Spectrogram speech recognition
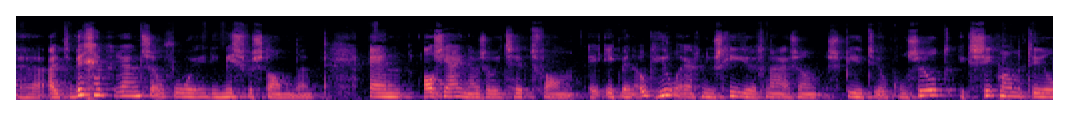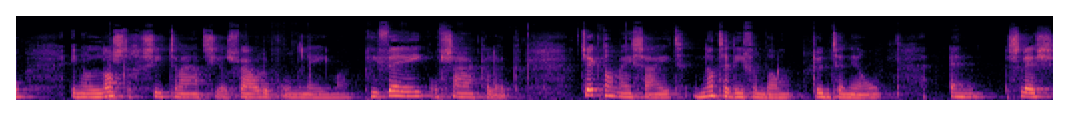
uh, uit de weg heb geruimd zo voor je, die misverstanden. En als jij nou zoiets hebt van, eh, ik ben ook heel erg nieuwsgierig naar zo'n spiritueel consult. Ik zit momenteel in een lastige situatie als vrouwelijke ondernemer, privé of zakelijk. Check dan mijn site natalievandam.nl en slash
